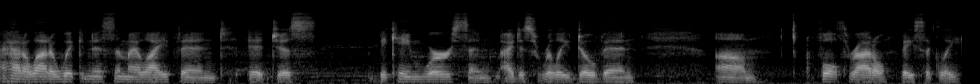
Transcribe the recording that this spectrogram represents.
I had a lot of wickedness in my life, and it just became worse, and I just really dove in. Um, full throttle, basically.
